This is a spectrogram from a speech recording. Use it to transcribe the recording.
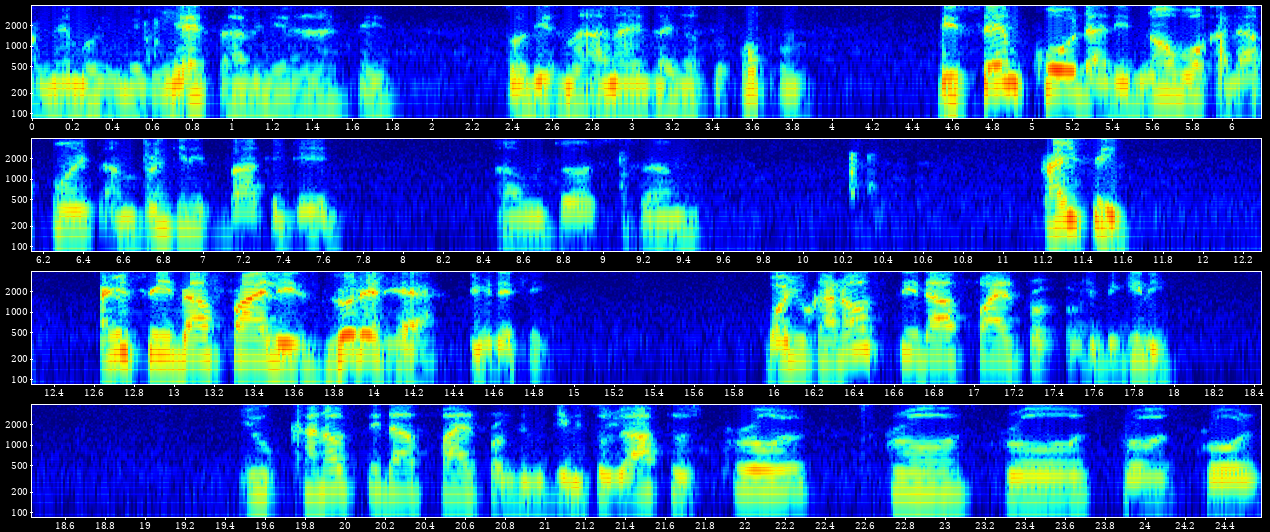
in memory. Maybe yes, I have the analysis. So this is my analysis. I just open. The same code that did not work at that point, I'm bringing it back again. I will just um, can you see? Can you see that file is loaded here immediately? But you cannot see that file from the beginning. You cannot see that file from the beginning. So you have to scroll, scroll, scroll, scroll, scroll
